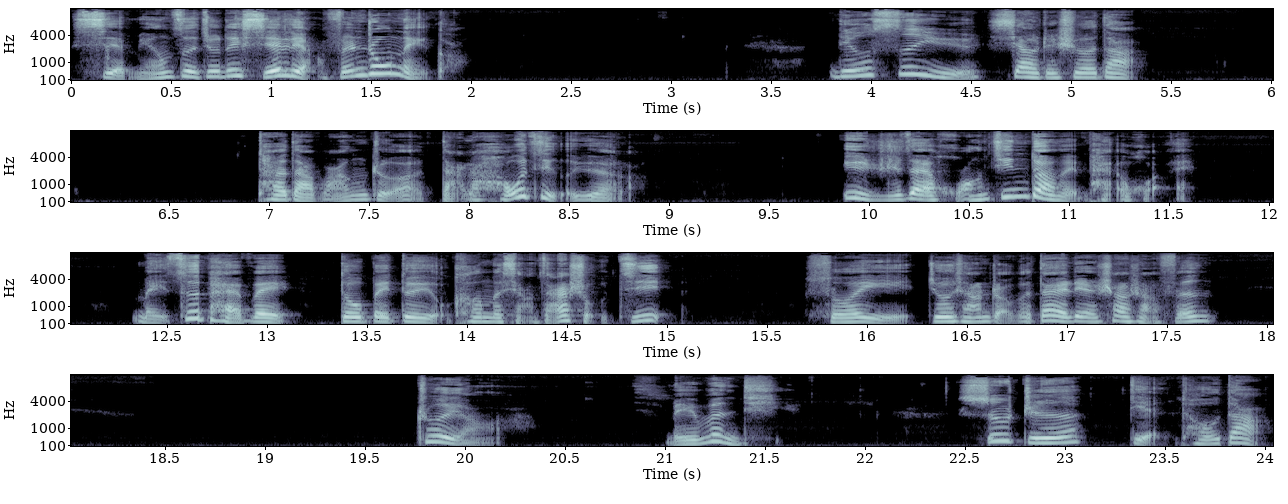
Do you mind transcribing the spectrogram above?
写名字就得写两分钟那个。刘思雨笑着说道：“他打王者打了好几个月了，一直在黄金段位徘徊，每次排位都被队友坑的想砸手机，所以就想找个代练上上分。”这样啊，没问题。苏哲点头道：“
